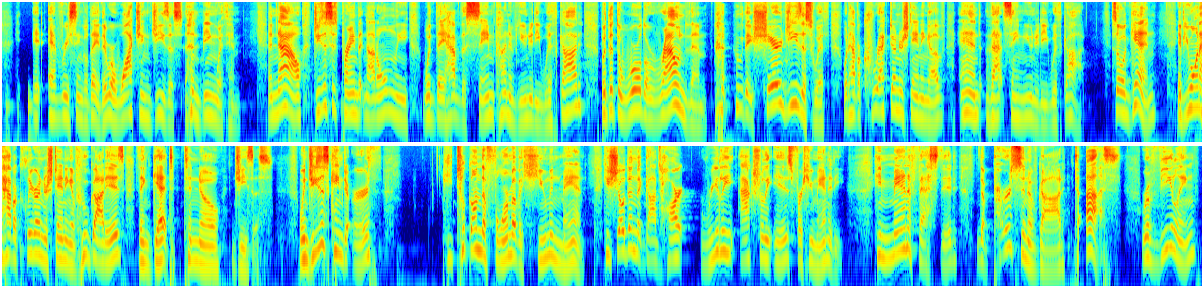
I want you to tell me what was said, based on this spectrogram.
it every single day. They were watching Jesus and being with him. And now Jesus is praying that not only would they have the same kind of unity with God, but that the world around them, who they share Jesus with, would have a correct understanding of and that same unity with God. So, again, if you want to have a clear understanding of who God is, then get to know Jesus. When Jesus came to earth, he took on the form of a human man. He showed them that God's heart really actually is for humanity. He manifested the person of God to us, revealing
